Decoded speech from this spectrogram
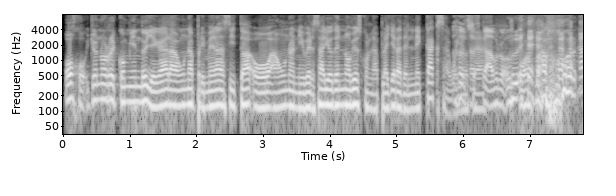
Ojo, yo no recomiendo llegar a una primera cita o a un aniversario de novios con la playera del Necaxa, güey. O sea, cabrón, güey. por favor.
